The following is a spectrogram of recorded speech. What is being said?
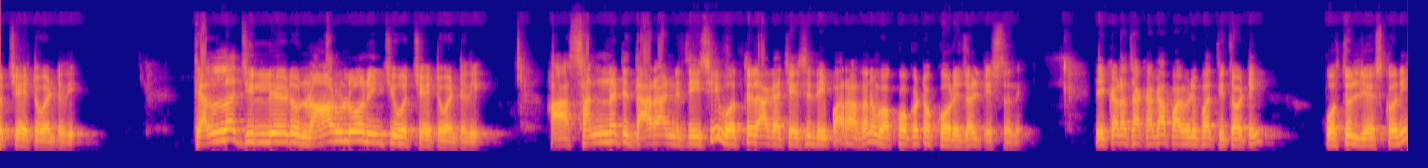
వచ్చేటువంటిది. తెల్ల జిల్లేడు నారులో నుంచి వచ్చేటువంటిది. ఆ సన్నటి దారాన్ని తీసి ఒత్తిలాగా చేసి దీపారాధన ఒక్కొక్కటి ఒక్కో రిజల్ట్ ఇస్తుంది. ఇక్కడ చక్కగా పవిడిపత్తితోటి ఒత్తులు చేసుకొని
